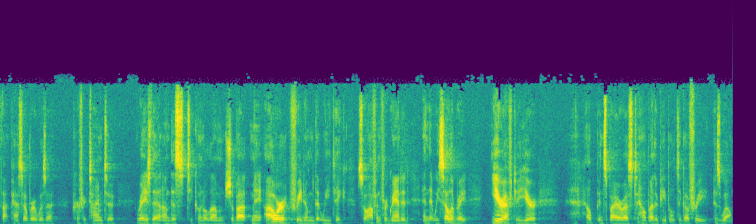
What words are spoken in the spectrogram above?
thought Passover was a perfect time to raise that on this Tikkun Olam Shabbat. May our freedom that we take so often for granted and that we celebrate year after year help inspire us to help other people to go free as well.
